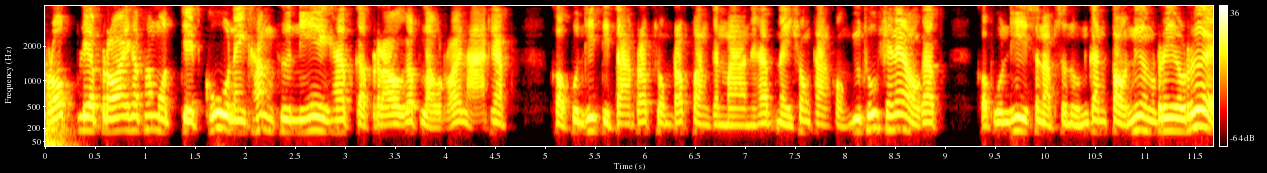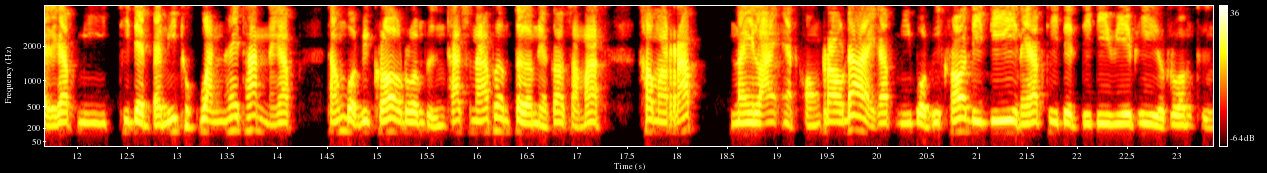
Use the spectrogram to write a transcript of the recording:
ครบเรียบร้อยครับทั้งหมด 7 คู่ในค่ำคืนนี้ครับกับเราครับเหล่าร้อยหลาครับขอบคุณที่ติดตามรับชมรับฟังกันมานะครับในช่องทางของ YouTube Channel ครับขอบคุณที่สนับสนุนกันต่อเนื่องเรื่อยๆนะครับมีทีเด็ดแบบนี้ทุกวันให้ท่านนะครับ ทั้งบทวิเคราะห์รวมถึงทัศนะเพิ่มเติมเนี่ยก็สามารถเข้ามารับ ใน Line แอดของเราได้ครับ มีบทวิเคราะห์ดีๆนะครับ ทีเด็ดดีๆ VIP รวมถึง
